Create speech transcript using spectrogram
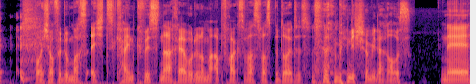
Boah, ich hoffe, du machst echt kein Quiz nachher, wo du nochmal abfragst, was was bedeutet. da bin ich schon wieder raus. nee,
